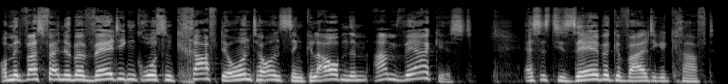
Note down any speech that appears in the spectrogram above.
und mit was für einer überwältigend großen Kraft er unter uns, den Glaubenden, am Werk ist. Es ist dieselbe gewaltige Kraft,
